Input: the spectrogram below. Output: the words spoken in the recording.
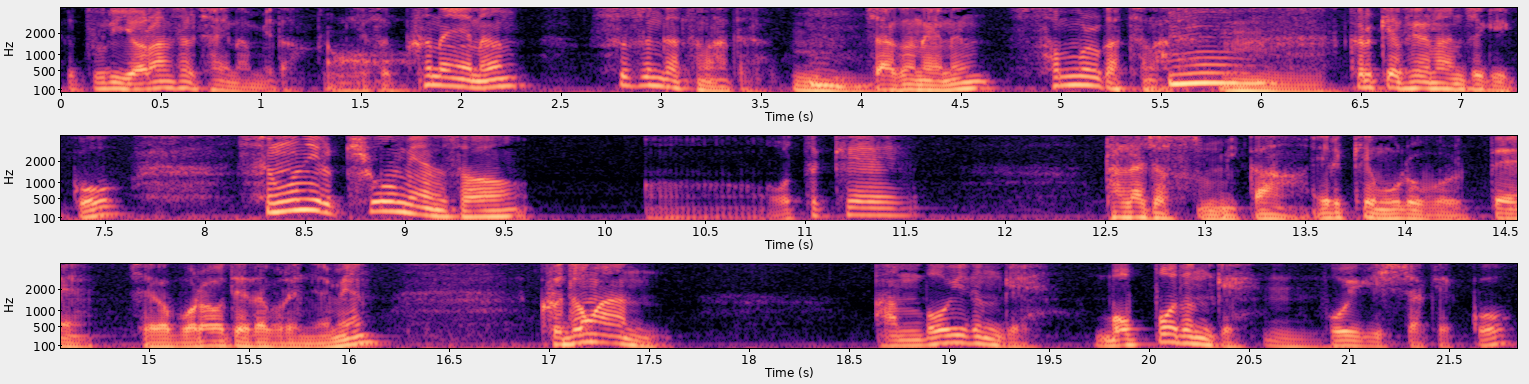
그 둘이 11살 차이 납니다. 어. 그래서 큰 애는 스승 같은 아들, 음. 작은 애는 선물 같은 아들. 그렇게 표현한 적이 있고 승훈이를 키우면서 어, 어떻게 달라졌습니까? 이렇게 물어볼 때 제가 뭐라고 대답을 했냐면 그동안 안 보이던 게 못 보던 게 음. 보이기 시작했고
